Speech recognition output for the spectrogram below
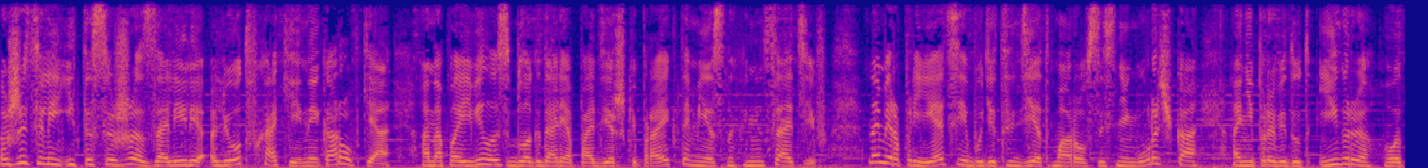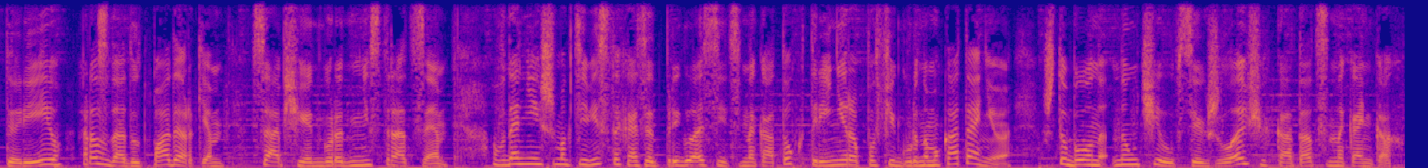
Жители и ТСЖ залили лед в хоккейной коробке. Она появилась благодаря поддержке проекта местных инициатив. На мероприятии будет Дед Мороз и Снегурочка. Они проведут игры, лотерею, раздадут подарки, сообщает горадминистрация. В дальнейшем активисты хотят пригласить на каток тренера по фигурному катанию, чтобы он научил всех желающих кататься на коньках.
